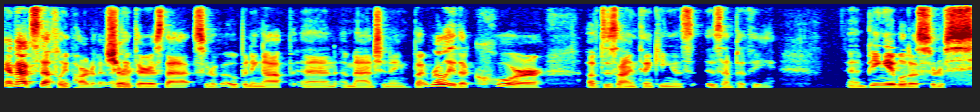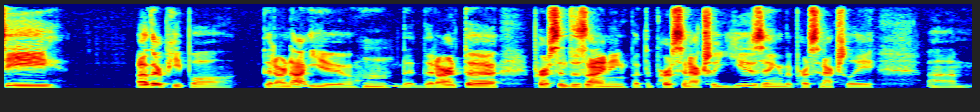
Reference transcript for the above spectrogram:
And that's definitely part of it. Sure. I think there is that sort of opening up and imagining. But really the core of design thinking is is empathy and being able to sort of see other people that are not you, hmm. that, that aren't the person designing, but the person actually using, the person actually um,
